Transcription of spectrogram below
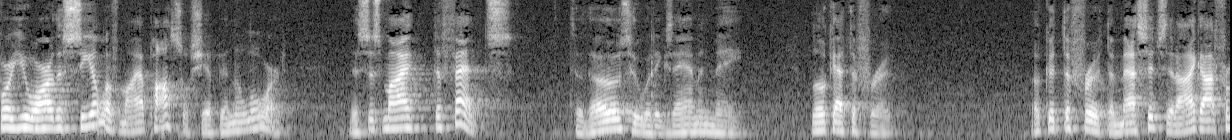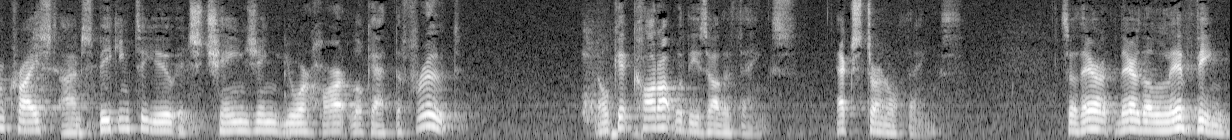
for you are the seal of my apostleship in the Lord. This is my defense to those who would examine me. Look at the fruit. Look at the fruit. The message that I got from Christ, I'm speaking to you. It's changing your heart. Look at the fruit. Don't get caught up with these other things, external things. So they're, they're the living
